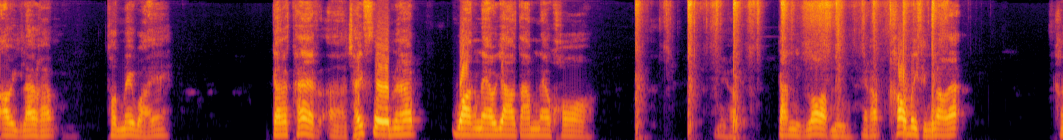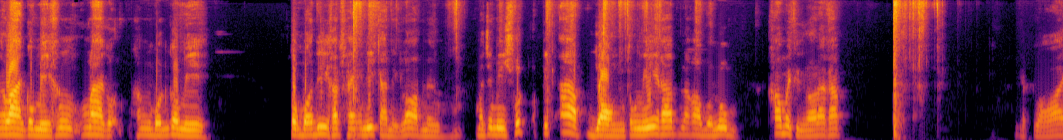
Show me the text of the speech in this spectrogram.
เอาอีกแล้วครับ ทนไม่ไหวกระแทกใช้โฟมนะครับ วางแนวยาวตามแนวคอ นี่ครับ กันอีกรอบหนึ่งนะครับ เข้าไม่ถึงเราแล้ว ข้างล่างก็มีข้างหน้าก็ข้างบนก็มี ตรงบอดี้ครับใช้อันนี้กันอีกรอบหนึ่งมันจะมีชุดปิกอัพย่องตรงนี้ครับ แล้วก็วอลลุ่มเข้าไม่ถึงเราแล้วครับ เรียบร้อย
